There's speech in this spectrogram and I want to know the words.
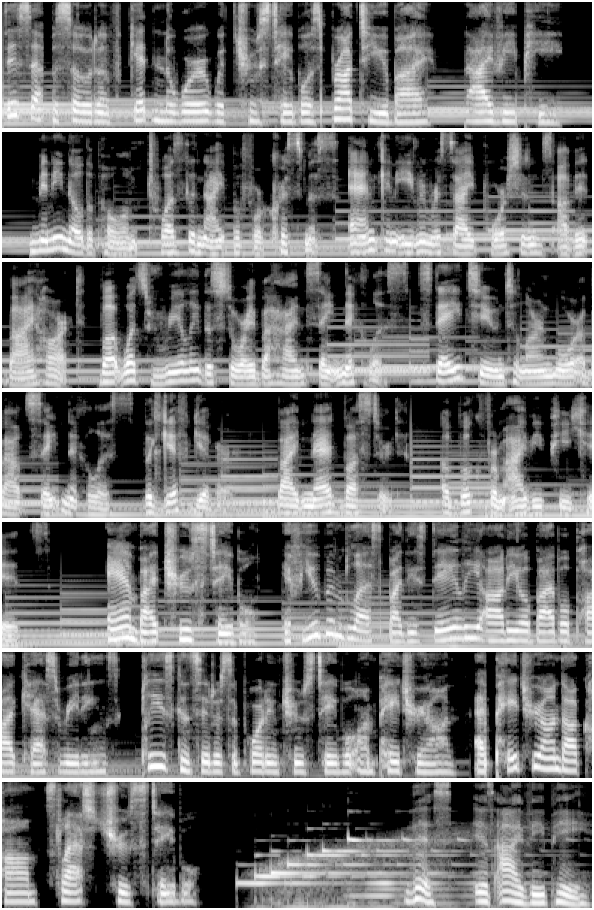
This episode of Get in the Word with Truth Table is brought to you by IVP. Many know the poem Twas the Night Before Christmas and can even recite portions of it by heart. But what's really the story behind St. Nicholas? Stay tuned to learn more about St. Nicholas, the Gift Giver, by Ned Bustard, a book from IVP Kids. And by Truth Table. If you've been blessed by these daily audio Bible podcast readings, please consider supporting Truth Table on Patreon at patreon.com slash truthstable. This is IVP.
